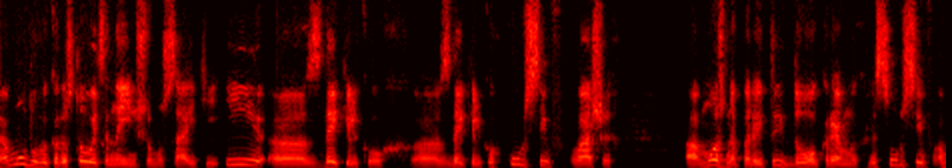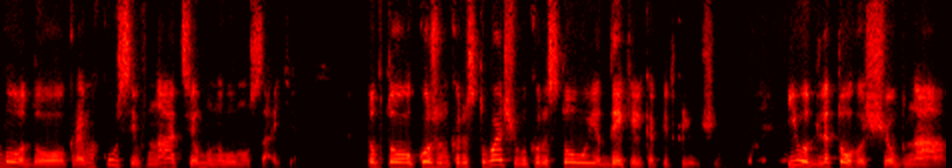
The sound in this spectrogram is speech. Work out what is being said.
Moodle використовується на іншому сайті, і е, з декількох е, з декількох курсів ваших е, можна перейти до окремих ресурсів або до окремих курсів на цьому новому сайті. Тобто, кожен користувач використовує декілька підключень. І от для того, щоб на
